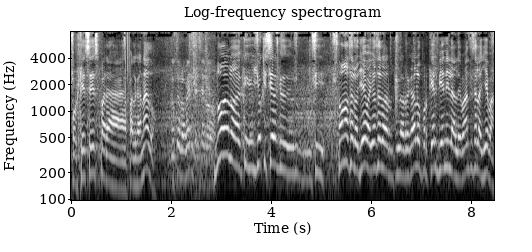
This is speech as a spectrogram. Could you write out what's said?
porque ese es para, para el ganado. No se lo vendes, se lo... No, no, yo quisiera que, si, no, no se lo lleva, yo se lo, lo regalo porque él viene y la levanta y se la lleva.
